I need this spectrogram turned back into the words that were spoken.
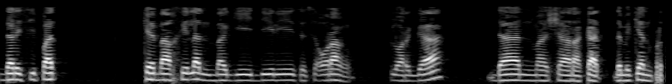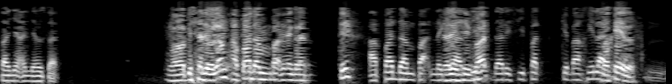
dari sifat kebakhilan bagi diri seseorang, keluarga, dan masyarakat? Demikian pertanyaannya Ustaz. Oh, bisa diulang apa dampak negatif? Apa dampak negatif dari sifat, dari sifat kebakhilan Bakhil. Hmm,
